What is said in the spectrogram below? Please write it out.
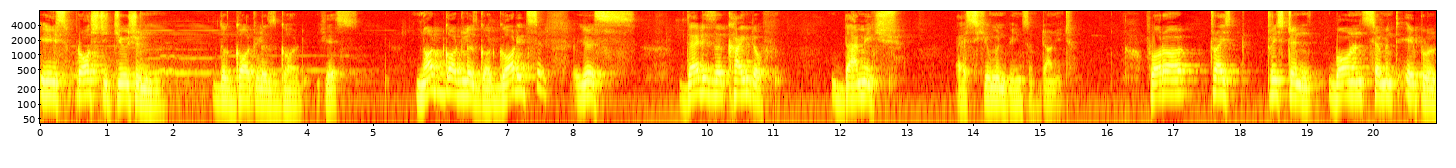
Is prostitution the godless God? Yes. Not godless God, God itself. Yes. That is the kind of damage as human beings have done it. Flora Tristan, born on 7th April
